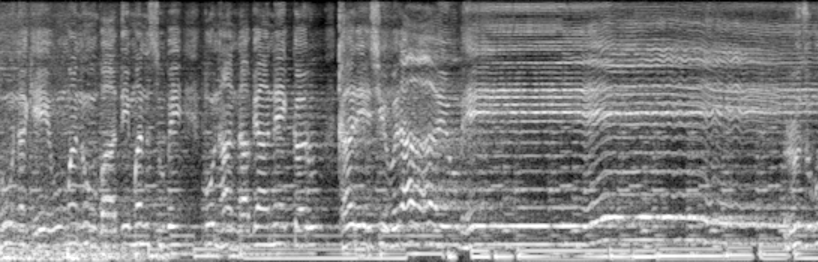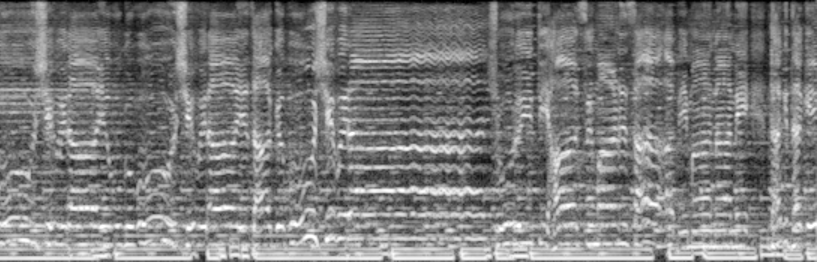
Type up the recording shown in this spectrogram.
ओळखून घेऊ मनुवादी मनसुबे. पुन्हा नव्याने करू खरे शिवराय उभे. रुजवू शिवराय उगवू शिवराय जागवू शिवराय. शूर इतिहास माणसा अभिमानाने धगधगे.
